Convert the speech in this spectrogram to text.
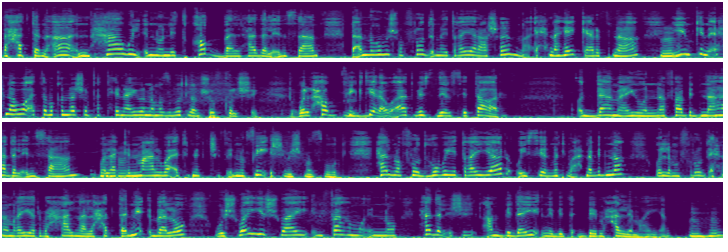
لحتى نحاول إنه نتقبل هذا الإنسان؟ لأنه هو مش مفروض إنه يتغير عشاننا. إحنا هيك عرفناه. يمكن إحنا وقتها ما كناش مفتحين عيوننا مزبوط لنشوف كل شيء. والحب في كتير أوقات بيسدل ستار قدام عيوننا فبدنا هذا الإنسان ولكن مع الوقت بنكتشف إنه في إشي مش مزبوط. هل المفروض هو يتغير ويصير مثل ما إحنا بدنا ولا المفروض إحنا نغير بحالنا لحتى نقبله وشوي شوي نفهمه إنه هذا الإشي عم بضايقني بمحل معين؟ مهم.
